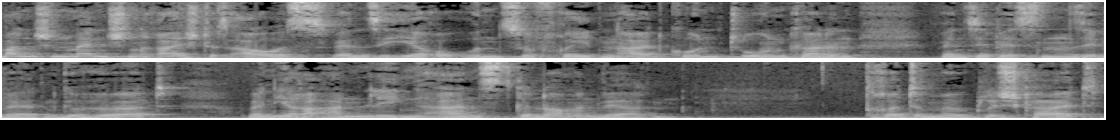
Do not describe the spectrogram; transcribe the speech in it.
Manchen Menschen reicht es aus, wenn sie ihre Unzufriedenheit kundtun können, wenn sie wissen, sie werden gehört, wenn ihre Anliegen ernst genommen werden. Dritte Möglichkeit,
